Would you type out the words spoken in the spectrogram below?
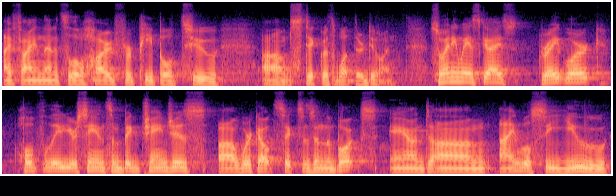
I find that it's a little hard for people to um, stick with what they're doing. So, anyways, guys, great work. Hopefully, you're seeing some big changes. Uh, workout six is in the books, and um, I will see you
